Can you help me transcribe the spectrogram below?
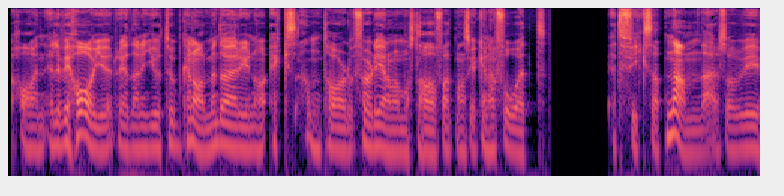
ha en, eller vi har ju redan en YouTube-kanal, men då är det ju något x antal följare man måste ha för att man ska kunna få ett, ett fixat namn där. Så vi,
